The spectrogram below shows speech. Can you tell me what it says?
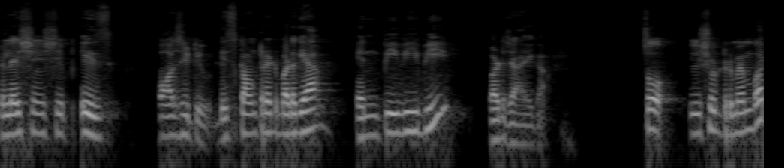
relationship is positive discount rate बढ़ गया npv भी बढ़ जाएगा so you should remember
